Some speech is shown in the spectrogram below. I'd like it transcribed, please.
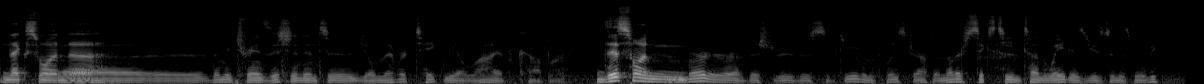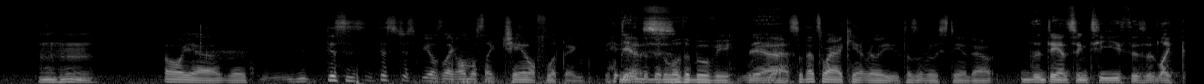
next one. Uh, Uh, then we transitioned into "You'll Never Take Me Alive," Copper. This one, Murderer of the Shrew was subdued when the police dropped. Another 16-ton weight is used in this movie. hmm Oh yeah, the this is this just feels like almost like channel flipping in the middle of the movie. Yeah. So that's why I can't really. It doesn't really stand out. the dancing teeth is it like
